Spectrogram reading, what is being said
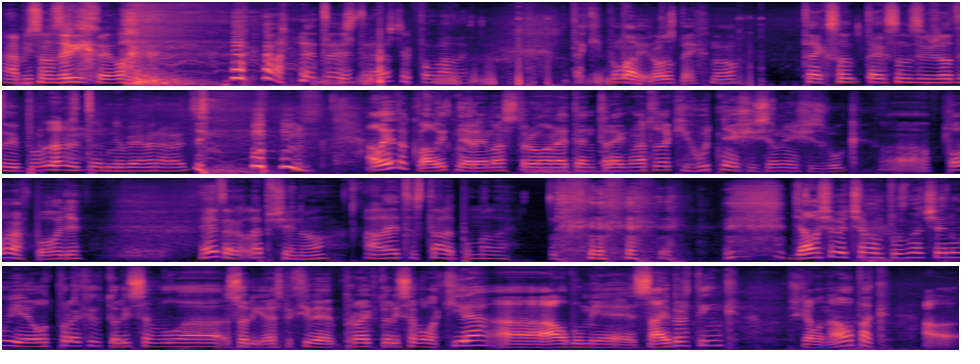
aby som zrýchlil. Ale to je strašne pomalé. Taký pomalý rozbeh, no. Tak som, tak som si už odtedy povedal, že to nebudem hrávať. Ale je to kvalitne remastrované ten track, má to taký hutnejší, silnejší zvuk. A podľa mňa v pohode. Je to lepšie, no, ale je to stále pomalé. Ďalšia vec, čo mám poznačenú, je od projektu, ktorý sa volá, sorry, respektíve projekt, ktorý sa volá Kira a album je Cybertink. Počkaj, naopak. A,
